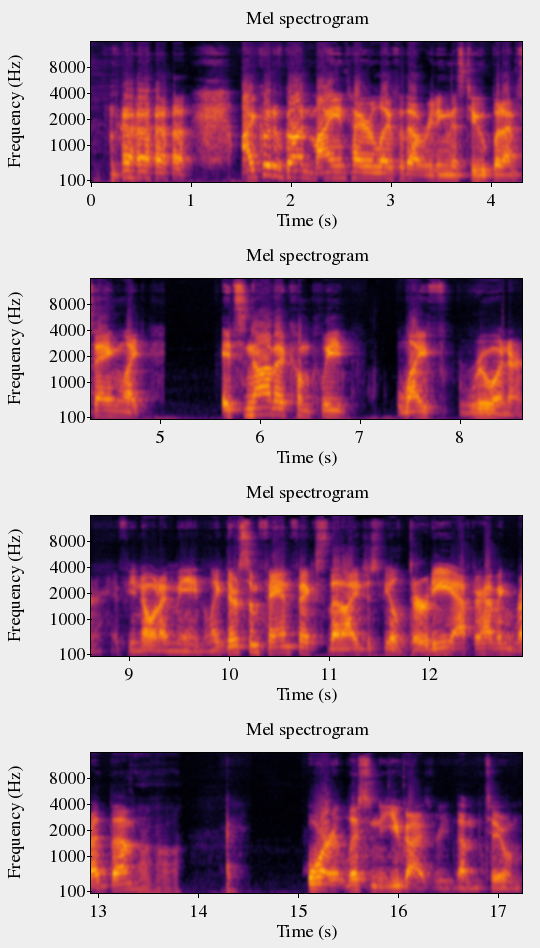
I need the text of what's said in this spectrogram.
I could have gone my entire life without reading this too, but I'm saying like it's not a complete life ruiner, if you know what I mean. Like there's some fanfics that I just feel dirty after having read them, Uh huh. or listen to you guys read them too.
